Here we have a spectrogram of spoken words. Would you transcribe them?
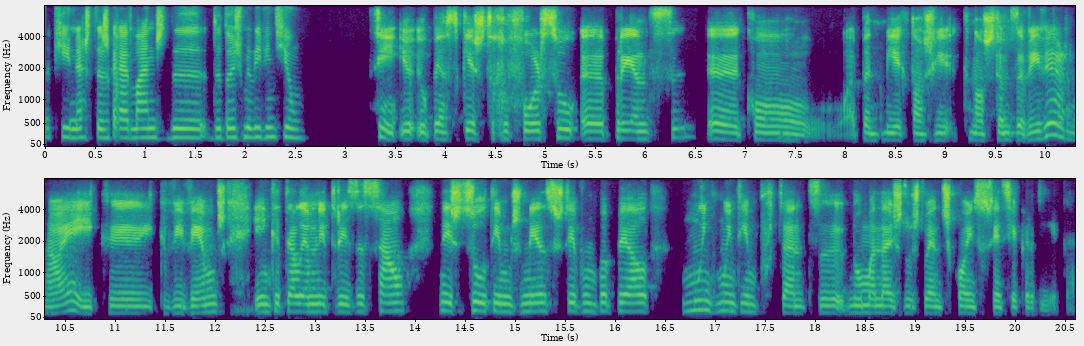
aqui nestas guidelines de, de 2021. Sim, eu, eu, penso que este reforço uh, prende-se uh, com a pandemia que nós, que nós, estamos a viver, não é? E que, e que vivemos, em que a telemonitorização nestes últimos meses teve um papel muito, muito importante no manejo dos doentes com insuficiência cardíaca.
